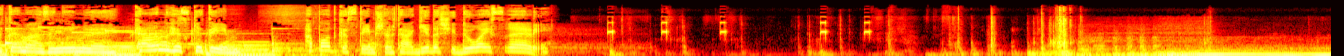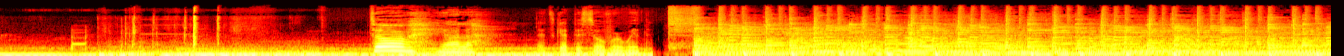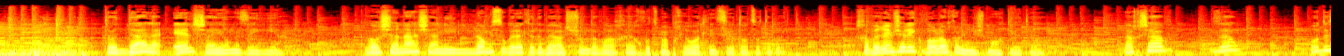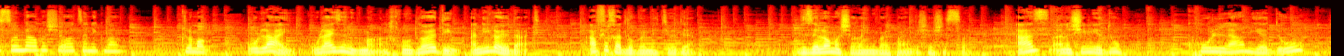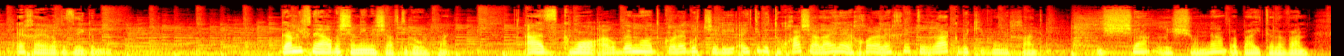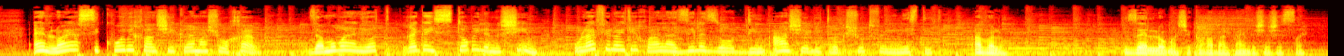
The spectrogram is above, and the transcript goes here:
אתם מאזינים לכאן הסכתים, הפודקאסטים של תאגיד השידור הישראלי. טוב, יאללה, let's get this over with. תודה לאל שהיום הזה הגיע. כבר שנה שאני לא מסוגלת לדבר על שום דבר אחר חוץ מהבחירות לנשיאות ארצות הברית. חברים שלי כבר לא יכולים לשמוע אותי יותר. ועכשיו, זהו. עוד 24 שעות זה נגמר. כלומר, אולי, אולי זה נגמר, אנחנו עוד לא יודעים. אני לא יודעת. אף אחד לא באמת יודע. וזה לא מה שראינו ב-2016. אז אנשים ידעו. כולם ידעו איך הערב הזה ייגמר. גם לפני ארבע שנים ישבתי באולפן. אז, כמו הרבה מאוד קולגות שלי, הייתי בטוחה שהלילה יכול ללכת רק בכיוון אחד. אישה ראשונה בבית הלבן. אין, לא היה סיכוי בכלל שיקרה משהו אחר. זה אמור היה להיות רגע היסטורי לנשים. אולי אפילו הייתי יכולה להזיל איזו דמעה של התרגשות פמיניסטית, אבל לא. זה לא מה שקרה ב-2016.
